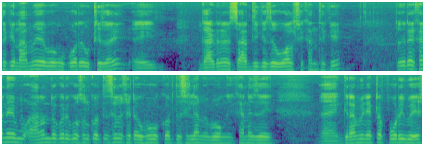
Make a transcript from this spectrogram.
থেকে নামে এবং উপরে উঠে যায়। এই গার্ডেনের চারদিকে যে ওয়াল, সেখান থেকে। তো এরা এখানে আনন্দ করে গোসল করতেছিল, সেটা উপভোগ করতেছিলাম এবং এখানে যে গ্রামীণ একটা পরিবেশ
